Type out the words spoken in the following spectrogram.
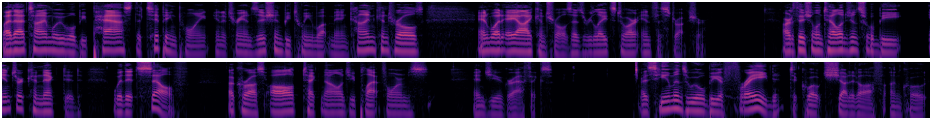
By that time, we will be past the tipping point in a transition between what mankind controls and what AI controls as relates to our infrastructure. Artificial intelligence will be interconnected with itself across all technology platforms and geographics. As humans, we will be afraid to, quote, shut it off, unquote,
